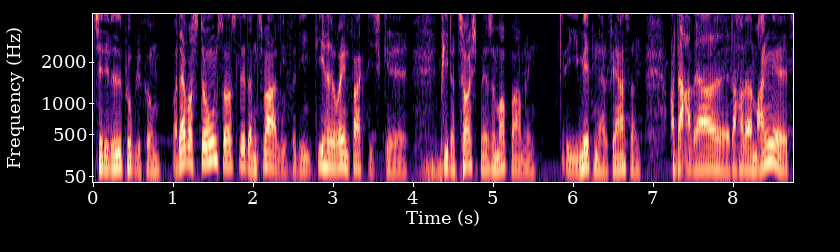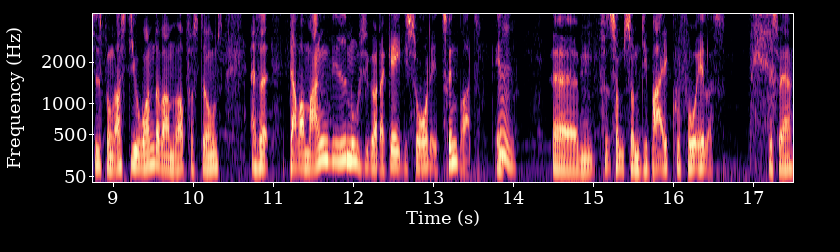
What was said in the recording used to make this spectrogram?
til det hvide publikum. Og der var Stones også lidt ansvarlige, fordi de havde jo rent faktisk øh, Peter Tosh med som opvarmning i midten af 70'erne. Og der har været, der har været mange tidspunkter, også Steve Wonder var med op for Stones. Altså, der var mange hvide musikere, der gav de sorte et trinbræt ind. Mm øh, som, som de bare ikke kunne få ellers. Desværre.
